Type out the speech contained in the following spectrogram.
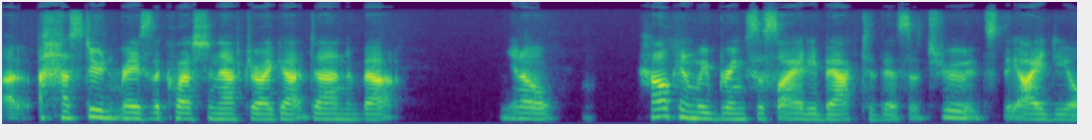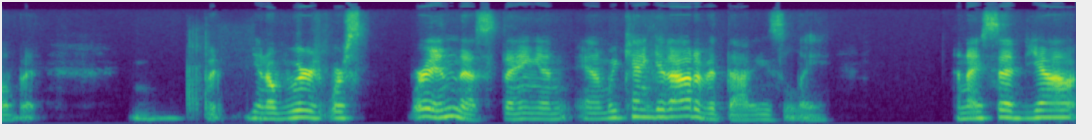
a, a student raised the question after I got done about, you know, how can we bring society back to this? It's true, it's the ideal, but but you know, we're we're we're in this thing and and we can't get out of it that easily. And I said, yeah,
